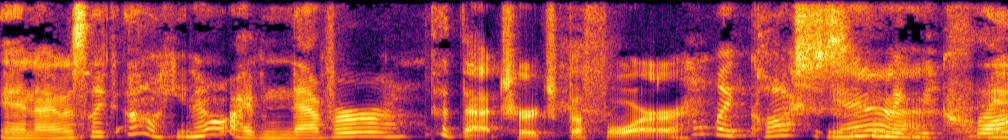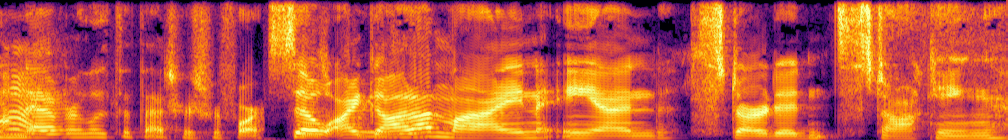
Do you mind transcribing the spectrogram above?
And I was like, oh, you know, I've never looked at that church before. Oh my gosh, this is gonna make me cry. I never looked at that church before. So I got online and started stalking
